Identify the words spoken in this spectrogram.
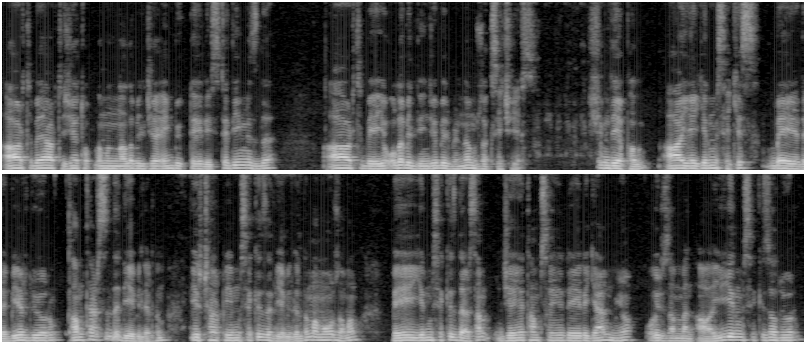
A artı B artı C toplamının alabileceği en büyük değeri istediğimizde A artı B'yi olabildiğince birbirinden uzak seçeceğiz. Şimdi yapalım. A'ya 28, B'ye de 1 diyorum. Tam tersi de diyebilirdim. 1 çarpı 28 de diyebilirdim ama o zaman B'ye 28 dersem C'ye tam sayı değeri gelmiyor. O yüzden ben A'yı 28 alıyorum.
